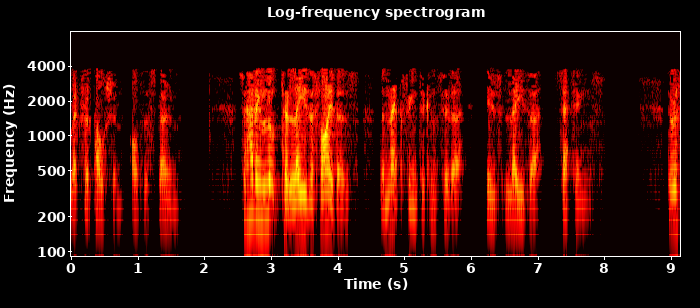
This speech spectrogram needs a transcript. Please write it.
retropulsion of the stone. So having looked at laser fibers, the next thing to consider is laser settings. There are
